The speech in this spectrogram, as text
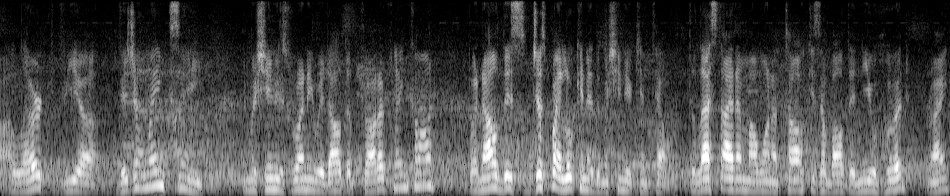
alert via VisionLink saying the machine is running without the product link on, but now this, just by looking at the machine, you can tell. The last item I want to talk is about the new hood, right?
